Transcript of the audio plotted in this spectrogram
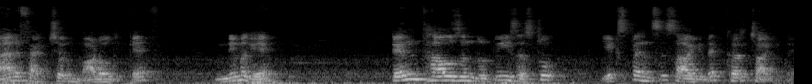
ಮ್ಯಾನುಫ್ಯಾಕ್ಚರ್ ಮಾಡೋದಕ್ಕೆ ನಿಮಗೆ ಟೆನ್ ಥೌಸಂಡ್ ರುಪೀಸ್ ಅಷ್ಟು ಎಕ್ಸ್ಪೆನ್ಸಸ್ ಆಗಿದೆ ಖರ್ಚಾಗಿದೆ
